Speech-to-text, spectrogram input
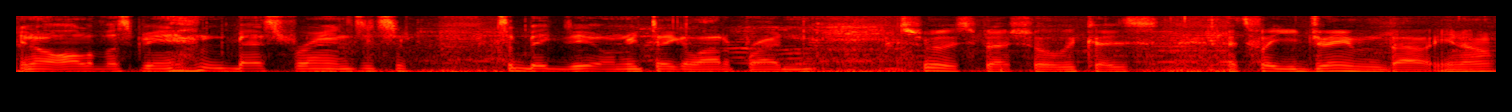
you know, all of us being best friends, it's a, it's a big deal, and we take a lot of pride in it. It's really special because that's what you dream about, you know,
